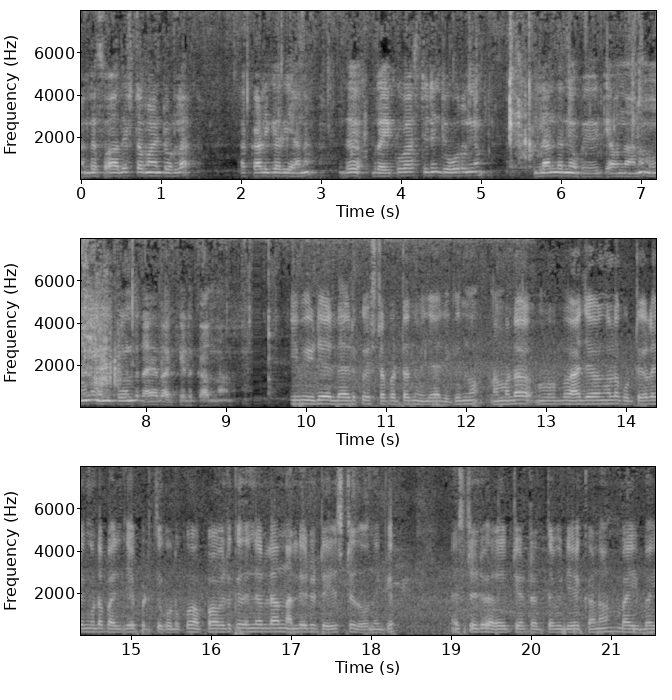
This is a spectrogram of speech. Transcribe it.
നല്ല സ്വാദിഷ്ടമായിട്ടുള്ള തക്കാളി കറിയാണ്. ഇത് ബ്രേക്ക്ഫാസ്റ്റിനും ചോറിനും എല്ലാം തന്നെ ഉപയോഗിക്കാവുന്നതാണ്. മൂന്ന് മിനിറ്റ് കൊണ്ട് തയ്യാറാക്കി എടുക്കാവുന്നതാണ്. ഈ വീഡിയോ എല്ലാവർക്കും ഇഷ്ടപ്പെട്ടെന്ന് വിചാരിക്കുന്നു. നമ്മുടെ പാചകങ്ങൾ കുട്ടികളെയും കൂടെ പരിചയപ്പെടുത്തി കൊടുക്കും. അപ്പോൾ അവർക്ക് ഇതിനെല്ലാം നല്ലൊരു ടേസ്റ്റ് തോന്നിക്കും. നെക്സ്റ്റ് ഒരു വെറൈറ്റി ആയിട്ട് അടുത്ത വീഡിയോ കാണാം. Bye bye.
